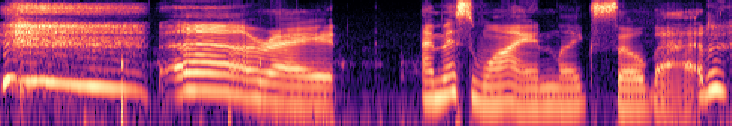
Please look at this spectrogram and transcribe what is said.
All right. I miss wine like so bad.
